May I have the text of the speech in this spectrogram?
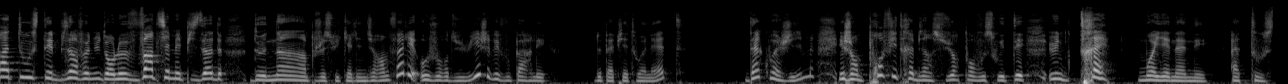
Bonjour à tous et bienvenue dans le 20e épisode de Nimp. Je suis Kalindi Ramphel et aujourd'hui je vais vous parler de papier toilette, d'aquagym et j'en profiterai bien sûr pour vous souhaiter une très moyenne année à tous.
